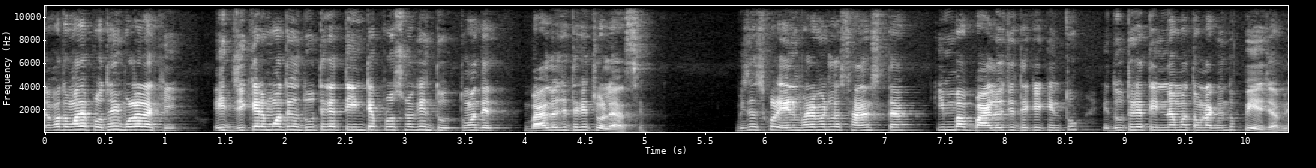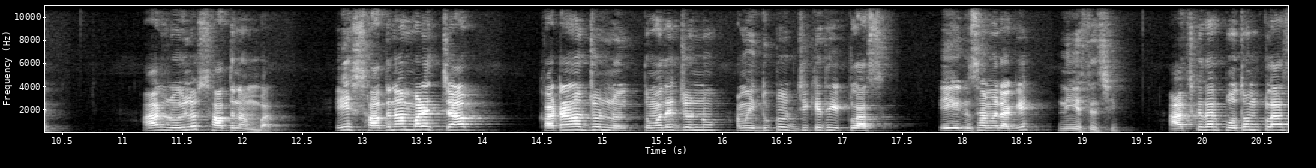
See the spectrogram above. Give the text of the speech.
দেখো তোমাদের প্রথমেই বলে রাখি, এই জিকের মধ্যে দু থেকে তিনটে প্রশ্ন কিন্তু তোমাদের বায়োলজি থেকে চলে আসে। বিশেষ করে এনভায়রনমেন্টাল সায়েন্সটা কিংবা বায়োলজি থেকে কিন্তু এই দু থেকে তিন নাম্বার তোমরা কিন্তু পেয়ে যাবে। আর রইল সাত নাম্বার। এই সাত নাম্বারের চাপ কাটানোর জন্যই তোমাদের জন্য আমি দুটো জিকে থেকে ক্লাস এই এক্সামের আগে নিয়ে এসেছি। আজকে তার প্রথম ক্লাস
